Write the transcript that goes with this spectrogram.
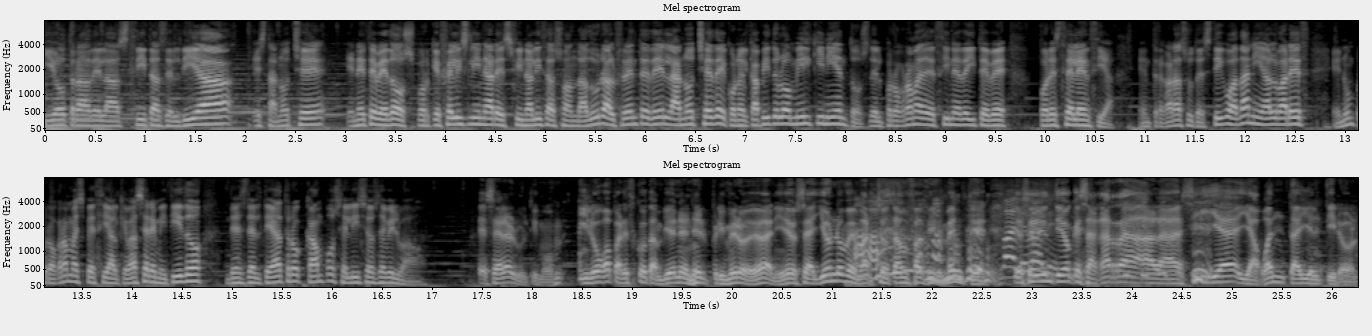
Y otra de las citas del día, esta noche en ETV2, porque Félix Linares finaliza su andadura al frente de La Noche D con el capítulo 1500 del programa de cine de ITV por excelencia. Entregará su testigo a Dani Álvarez en un programa especial que va a ser emitido desde el Teatro Campos Elíseos de Bilbao. Ese era el último. Y luego aparezco también en el primero de Dani. ¿eh? O sea, yo no me marcho tan fácilmente. Vale, yo soy vale. un tío que se agarra a la silla y aguanta ahí el tirón.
